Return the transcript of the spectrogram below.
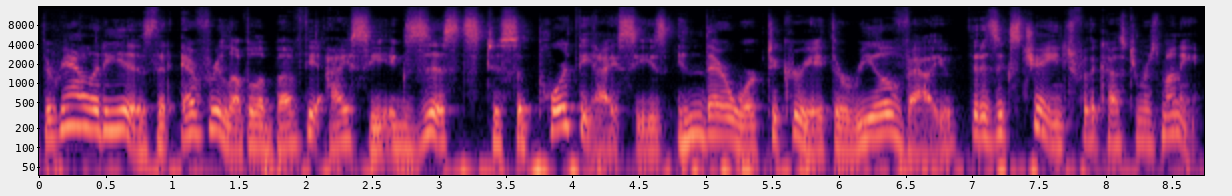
the reality is that every level above the IC exists to support the ICs in their work to create the real value that is exchanged for the customer's money.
